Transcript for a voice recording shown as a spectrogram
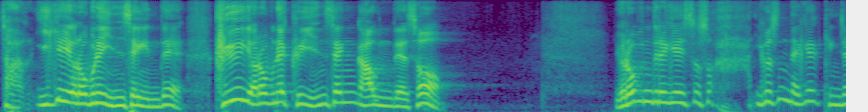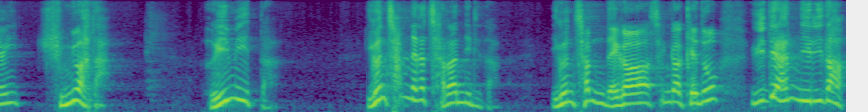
자, 이게 여러분의 인생인데 그 여러분의 그 인생 가운데서 여러분들에게 있어서 아, 이것은 내게 굉장히 중요하다. 의미 있다. 이건 참 내가 잘한 일이다. 이건 참 내가 생각해도 위대한 일이다.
